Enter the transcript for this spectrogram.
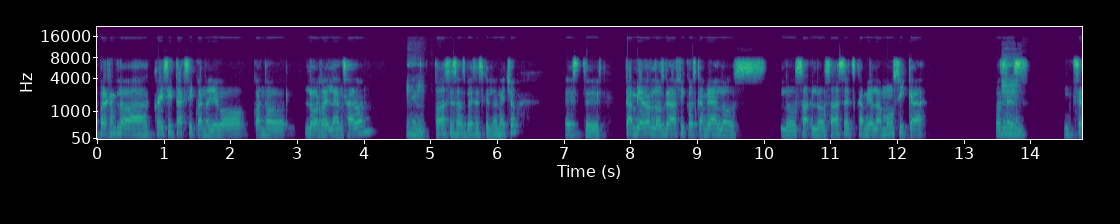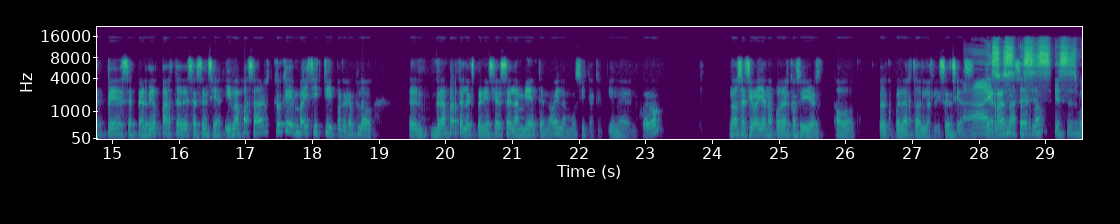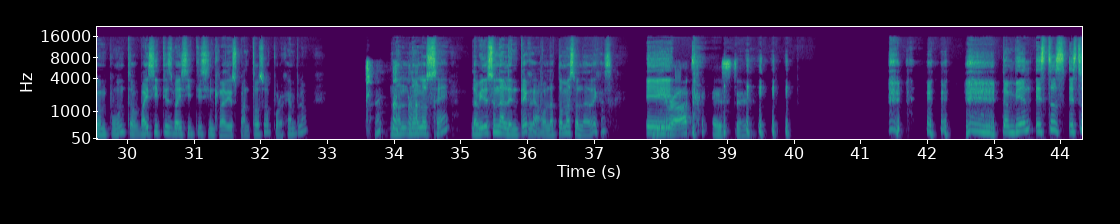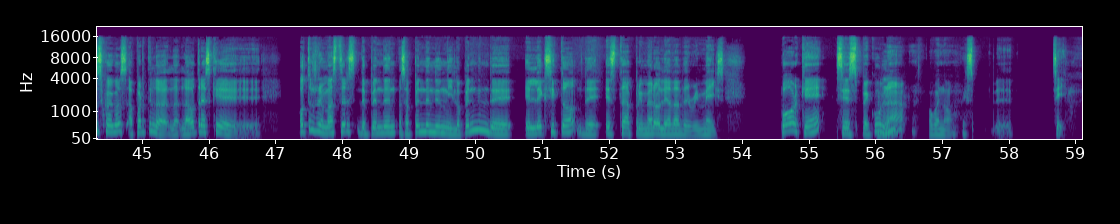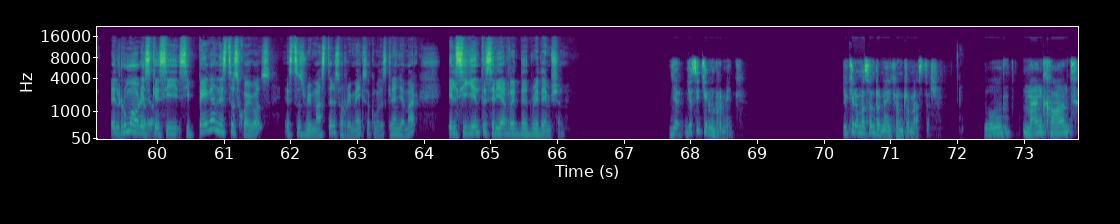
por ejemplo, a Crazy Taxi cuando llegó, cuando lo relanzaron en todas esas veces que lo han hecho. Este, cambiaron los gráficos, cambiaron los, los, los assets, cambió la música. Entonces, se, pe- se perdió parte de esa esencia. Y va a pasar, creo que en Vice City, por ejemplo, el- gran parte de la experiencia es el ambiente, ¿no? Y la música que tiene el juego. No sé si vayan a poder conseguir o recuperar todas las licencias. Ah, eso ¿Querrán es- hacerlo? Ese es, ese es buen punto. Vice City es Vice City sin radio espantoso, por ejemplo. No, no lo sé. La vida es una lenteja, o la tomas o la dejas. Eh, B-Rock, este. También estos, estos juegos, aparte la, la, la otra es que otros remasters dependen, o sea, penden de un hilo, penden de el éxito de esta primera oleada de remakes. Porque se especula, o bueno, eh, sí, el rumor es que si, si pegan estos juegos, estos remasters o remakes o como les quieran llamar, el siguiente sería Red Dead Redemption. Yo, yo sí quiero un remake. Yo quiero más un remake que un remaster. Dude, Manhunt.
